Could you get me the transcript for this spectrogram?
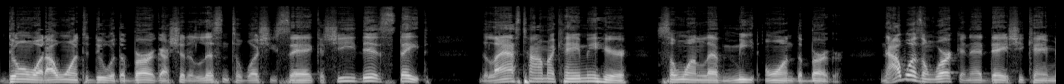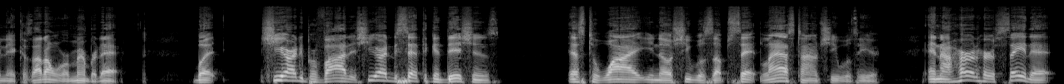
doing what I wanted to do with the burger, I should have listened to what she said because she did state the last time I came in here, someone left meat on the burger. Now I wasn't working that day she came in there because I don't remember that. But she already provided, she already set the conditions as to why, you know, she was upset last time she was here. And I heard her say that,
